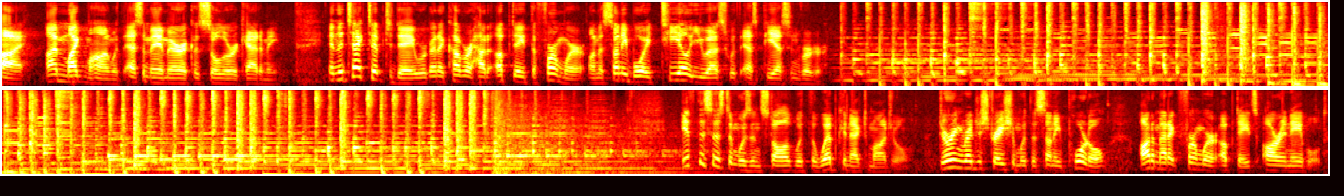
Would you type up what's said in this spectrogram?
Hi, I'm Mike Mahan with SMA America's Solar Academy. In the tech tip today, we're going to cover how to update the firmware on a Sunny Boy TLUS with SPS inverter. If the system was installed with the WebConnect module, during registration with the Sunny portal, automatic firmware updates are enabled.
